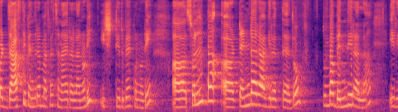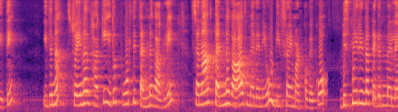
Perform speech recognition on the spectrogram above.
ಬಟ್ ಜಾಸ್ತಿ ಬೆಂದರೆ ಮಾತ್ರ ಚೆನ್ನಾಗಿರಲ್ಲ. ನೋಡಿ, ಇಷ್ಟಿರಬೇಕು ನೋಡಿ. ಸ್ವಲ್ಪ ಟೆಂಡರ್ ಆಗಿರುತ್ತೆ ಅದು, ತುಂಬ ಬೆಂದಿರಲ್ಲ ಈ ರೀತಿ. ಇದನ್ನು ಸ್ಟ್ರೈನರ್ಗೆ ಹಾಕಿ, ಇದು ಪೂರ್ತಿ ತಣ್ಣಗಾಗ್ಲಿ. ಚೆನ್ನಾಗಿ ತಣ್ಣಗಾದ್ಮೇಲೆ ನೀವು ಡೀಪ್ ಫ್ರೈ ಮಾಡ್ಕೋಬೇಕು. ಬಿಸಿನೀರಿಂದ ತೆಗೆದ್ಮೇಲೆ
